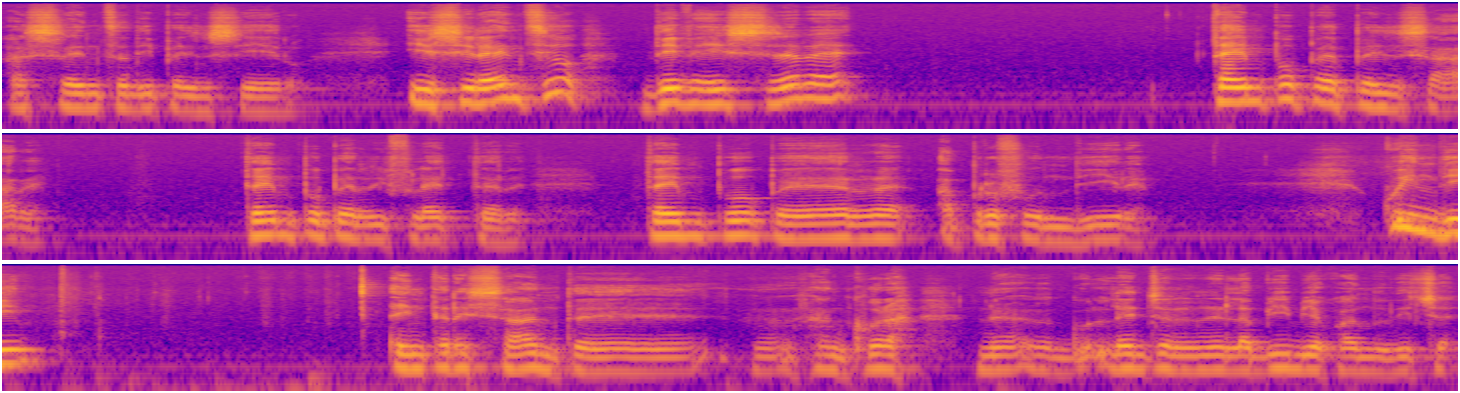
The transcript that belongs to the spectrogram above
assenza di pensiero. Il silenzio deve essere tempo per pensare, tempo per riflettere, tempo per approfondire. Quindi è interessante eh, ancora leggere nella Bibbia quando dice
